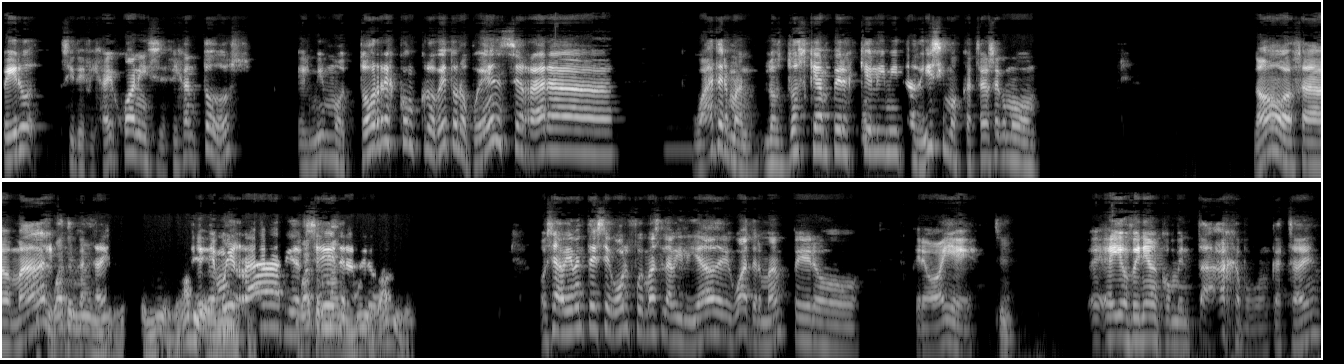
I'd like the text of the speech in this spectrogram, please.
pero si te fijáis, Juan, y si se fijan todos, el mismo Torres con Crobeto no pueden cerrar a Waterman. Los dos quedan, pero es que limitadísimos, ¿cachai? O sea, como no, o sea, mal. es, muy rápido, etcétera. O sea, obviamente ese gol fue más la habilidad de Waterman, pero, pero oye, e-, ellos venían con ventaja, ¿cachai?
